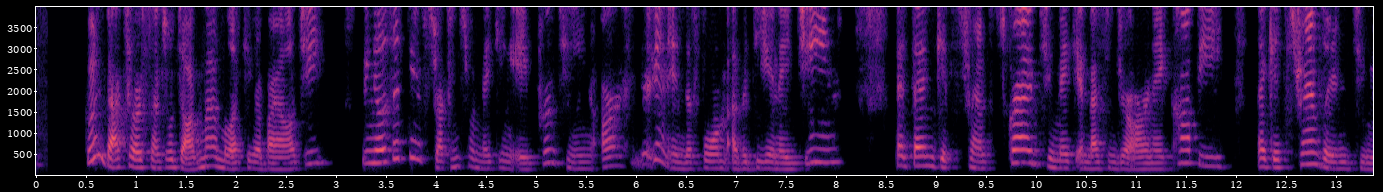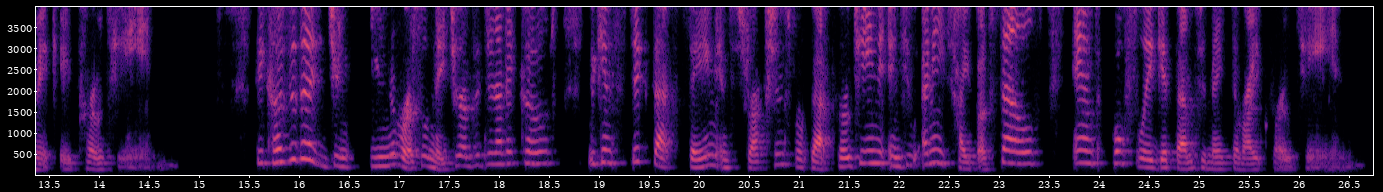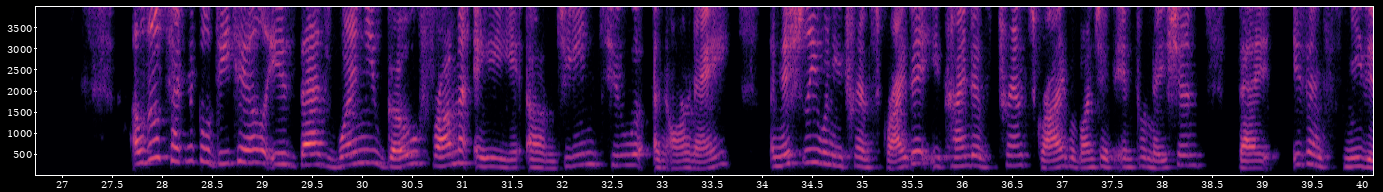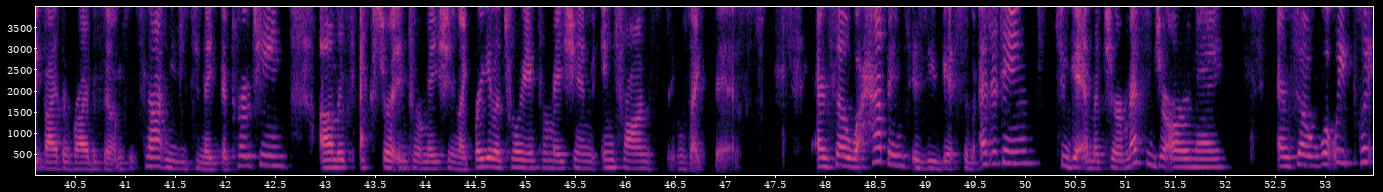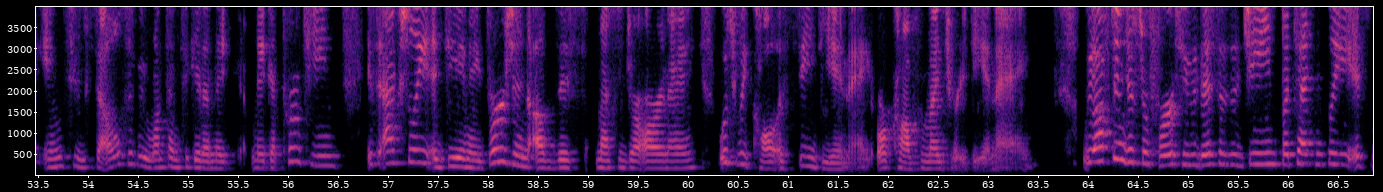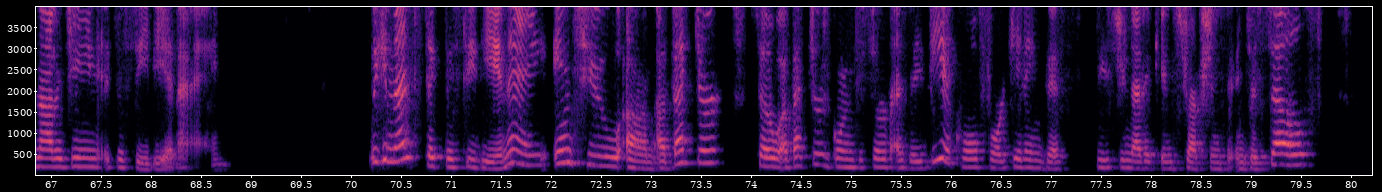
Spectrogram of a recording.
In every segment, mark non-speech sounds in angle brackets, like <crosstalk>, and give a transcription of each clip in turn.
Going back to our central dogma of molecular biology, we know that the instructions for making a protein are written in the form of a DNA gene that then gets transcribed to make a messenger RNA copy that gets translated to make a protein. Because of the universal nature of the genetic code, we can stick that same instructions for that protein into any type of cells and hopefully get them to make the right protein. A little technical detail is that when you go from a um, gene to an RNA, initially when you transcribe it, you kind of transcribe a bunch of information that isn't needed by the ribosomes. It's not needed to make the protein. Um, it's extra information like regulatory information, introns, things like this. And so what happens is you get some editing to get a mature messenger RNA. And so what we put into cells, if we want them to get a make, make a protein, is actually a DNA version of this messenger RNA, which we call a cDNA or complementary DNA. We often just refer to this as a gene, but technically it's not a gene, it's a cDNA. We can then stick the cDNA into um, a vector. So a vector is going to serve as a vehicle for getting this, these genetic instructions into cells.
